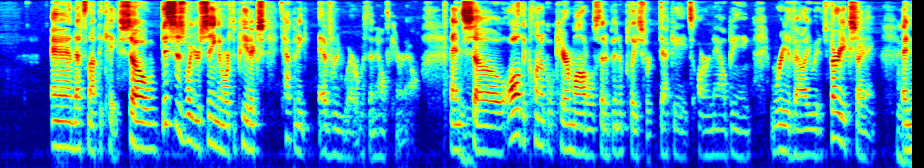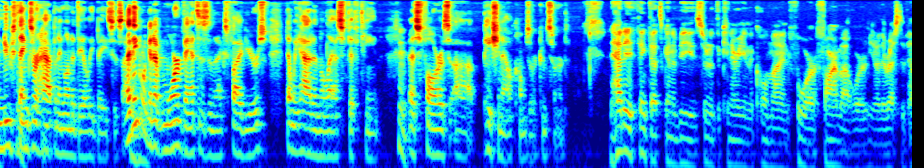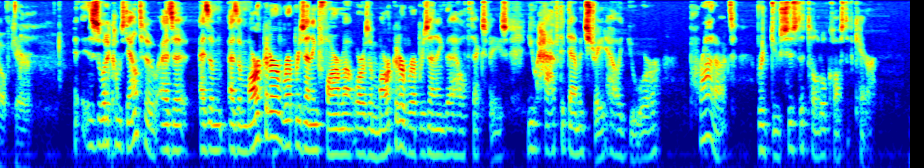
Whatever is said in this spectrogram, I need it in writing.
and that's not the case. So this is what you're seeing in orthopedics. It's happening everywhere within healthcare now. And mm-hmm. so all the clinical care models that have been in place for decades are now being reevaluated. It's very exciting. Mm-hmm. And new mm-hmm. things are happening on a daily basis. I think mm-hmm. we're going to have more advances in the next five years than we had in the last 15 hmm. as far as uh, patient outcomes are concerned. And how do you think that's going to be sort of the canary in the coal mine for pharma or you know the rest of healthcare? This is what it comes down to as a as a as a marketer representing pharma or as a marketer representing the health tech space you have to demonstrate how your product reduces the total cost of care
